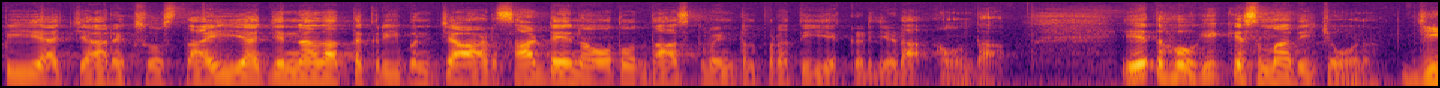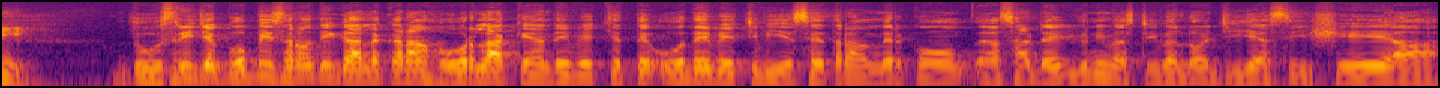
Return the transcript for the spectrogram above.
PHR 127 ਆ ਜਿਨ੍ਹਾਂ ਦਾ ਤਕਰੀਬਨ ਝਾੜ 9.5 ਤੋਂ 10 ਕੁਇੰਟਲ ਪ੍ਰਤੀ ਏਕੜ ਜਿਹੜਾ ਆਉਂਦਾ। ਇਹ ਤਾਂ ਹੋ ਗਈ ਕਿਸਮਾਂ ਦੀ ਚੋਣ। ਜੀ। ਦੂਸਰੀ ਜੇ ਗੋਭੀ ਸਰੋਂ ਦੀ ਗੱਲ ਕਰਾਂ ਹੋਰ ਇਲਾਕਿਆਂ ਦੇ ਵਿੱਚ ਤੇ ਉਹਦੇ ਵਿੱਚ ਵੀ ਇਸੇ ਤਰ੍ਹਾਂ ਮੇਰੇ ਕੋਲ ਸਾਡੇ ਯੂਨੀਵਰਸਿਟੀ ਵੱਲੋਂ GSC 6 ਆ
